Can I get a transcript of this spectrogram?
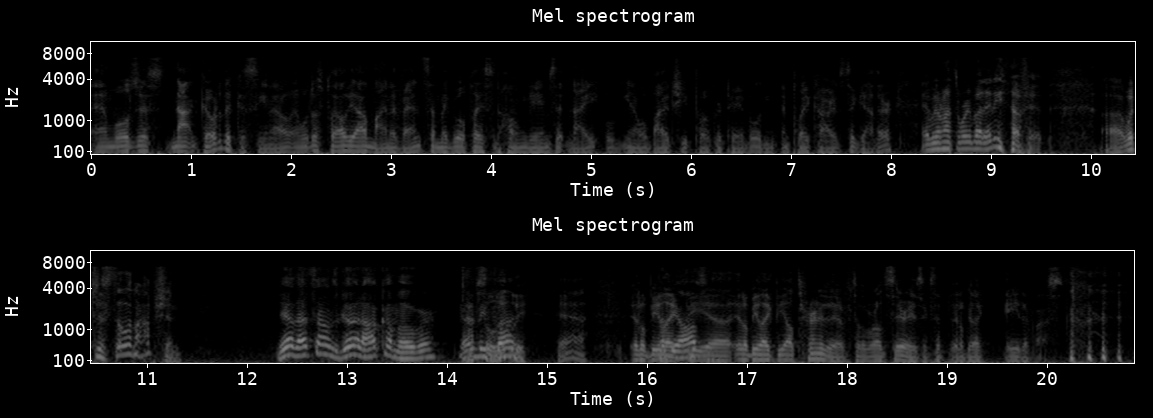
and we'll just not go to the casino, and we'll just play all the online events, and maybe we'll play some home games at night. We'll, you know, we'll buy a cheap poker table and, and play cards together, and we don't have to worry about any of it, uh, which is still an option. Yeah, that sounds good. I'll come over. That'd Absolutely. be fun. Yeah. It'll be That'd like be the uh, it'll be like the alternative to the World Series, except it'll be like eight of us.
